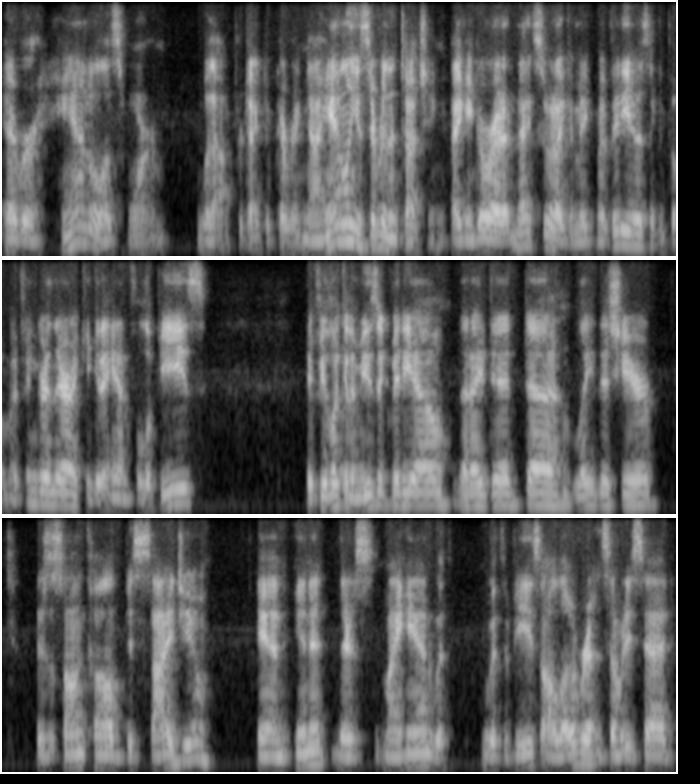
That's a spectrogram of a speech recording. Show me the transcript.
ever handle a swarm without protective covering? Now, handling is different than touching. I can go right up next to it. I can make my videos. I can put my finger in there. I can get a handful of bees. If you look at the music video that I did uh, late this year, there's a song called Beside You. And in it, there's my hand with, with the bees all over it. And somebody said,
